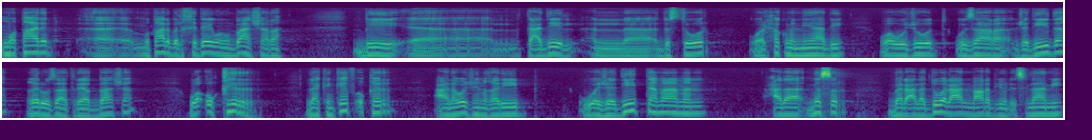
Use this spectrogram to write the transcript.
مطالب مطالب الخديوي مباشرة بتعديل الدستور والحكم النيابي ووجود وزارة جديدة غير وزارة رياض باشا. وأقر لكن كيف أقر؟ على وجه غريب وجديد تماما على مصر بل على دول العالم العربي والإسلامي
